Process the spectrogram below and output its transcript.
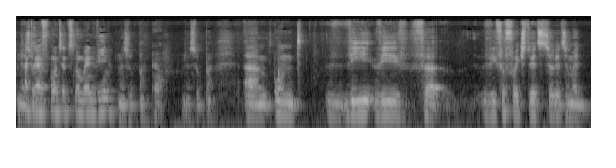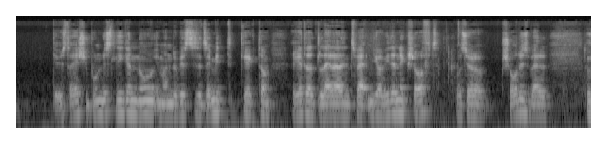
Mhm. Ja, heute treffen wir uns jetzt nochmal in Wien. Na super. Ja. Na super. Ähm, und wie, wie, ver, wie verfolgst du jetzt, sag ich jetzt einmal, die österreichische Bundesliga noch? Ich meine, du wirst das jetzt eh mitgekriegt haben. Ried hat leider im zweiten Jahr wieder nicht geschafft, was ja schade ist, weil du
